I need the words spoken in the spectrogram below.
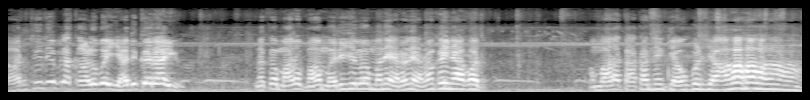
હારું થયું તે પેલા કાળુભાઈ યાદ કરાયું. નકર મારો ભાવ મરી ગયેલો મને હેરાન હેરાન કહી નાખોત મારા કાકા ને કેવું પડશે? હા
